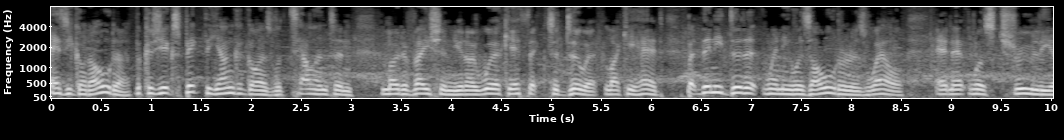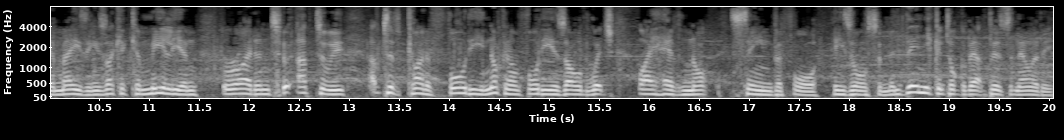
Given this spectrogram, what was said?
as he got older because you expect the younger guys with talent and motivation, you know, work ethic to do it like he had. But then he did it when he was older as well, and it was truly amazing. He's like a chameleon right into up to up to kind of 40, knocking on 40 years old, which I have not seen before. He's awesome. And then you can talk about personality.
